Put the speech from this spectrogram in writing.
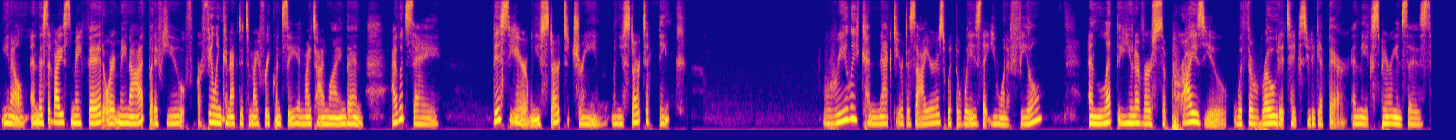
you know, and this advice may fit or it may not, but if you are feeling connected to my frequency and my timeline, then I would say this year, when you start to dream, when you start to think, really connect your desires with the ways that you want to feel and let the universe surprise you with the road it takes you to get there and the experiences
